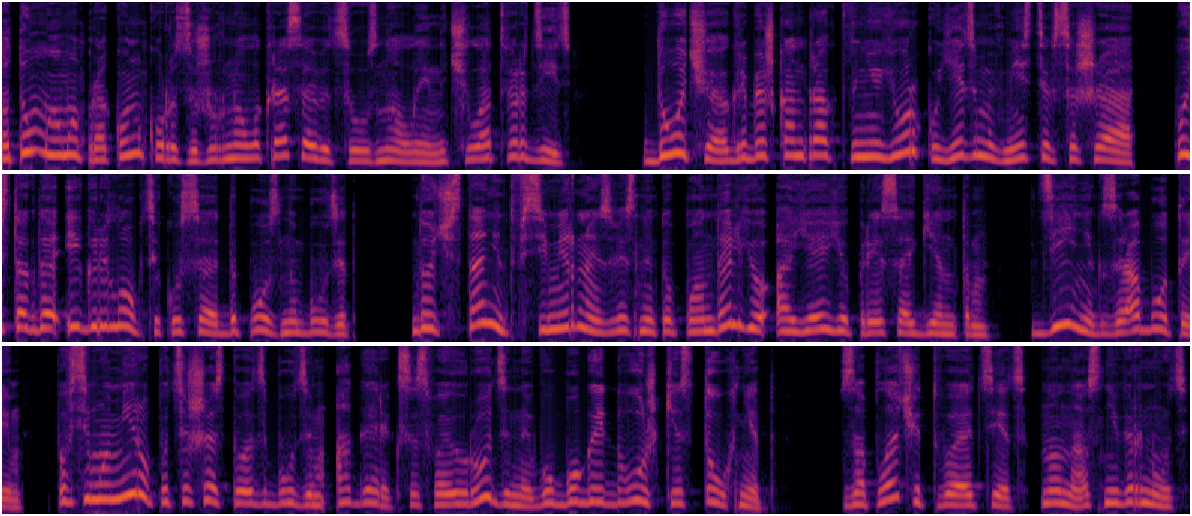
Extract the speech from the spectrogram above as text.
Потом мама про конкурс журнала «Красавица» узнала и начала твердить. «Доча, огребешь контракт в Нью-Йорк, уедем вместе в США. Пусть тогда Игорь локти кусает, да поздно будет. Дочь станет всемирно известной топ-моделью, а я ее пресс-агентом. Денег заработаем, по всему миру путешествовать будем, а Гарик со своей родиной в убогой двушке стухнет. Заплачет твой отец, но нас не вернуть».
